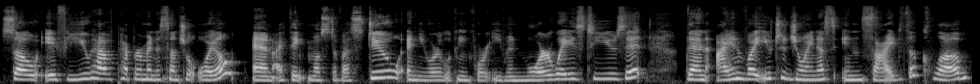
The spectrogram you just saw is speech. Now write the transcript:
So if you have peppermint essential oil, and I think most of us do, and you are looking for even more ways to use it, then I invite you to join us inside the club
